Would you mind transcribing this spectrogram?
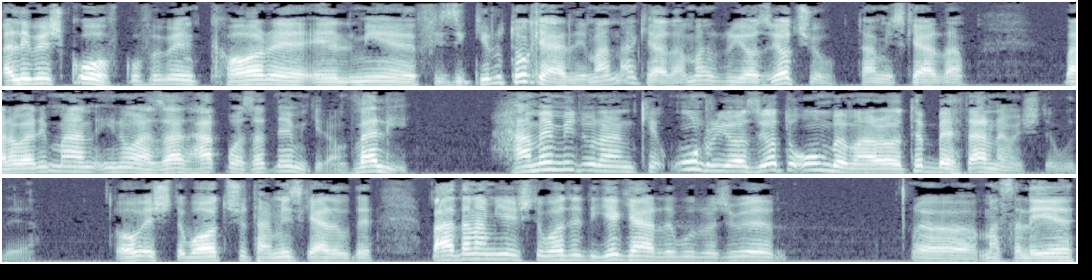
ولی بهش گفت گفت ببین کار علمی فیزیکی رو تو کردی من نکردم من ریاضیاتشو تمیز کردم. بنابراین من اینو ازت حق ازت نمی‌گیرم. ولی همه می‌دونن که اون ریاضیات اون به مراتب بهتر نوشته بوده. خب اشتباهاتش رو تمیز کرده بوده. بعدا هم یه اشتباهات دیگه کرده بود راجع به مسئله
